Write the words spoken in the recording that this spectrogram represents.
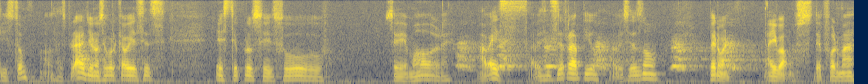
Listo vamos a esperar. Yo no sé por qué a veces este proceso se demora a veces, a veces es rápido, a veces no, pero bueno, ahí vamos, de forma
